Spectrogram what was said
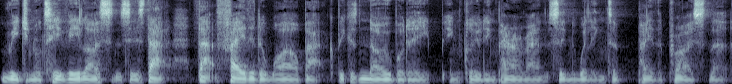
regional TV licenses that that faded a while back because nobody, including Paramount, seemed willing to pay the price that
